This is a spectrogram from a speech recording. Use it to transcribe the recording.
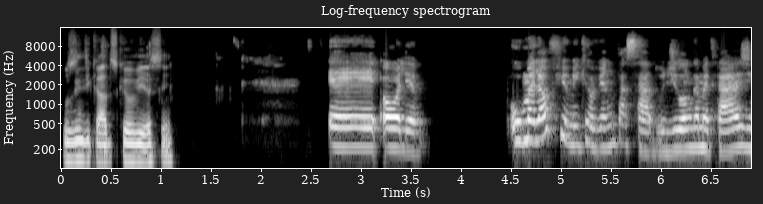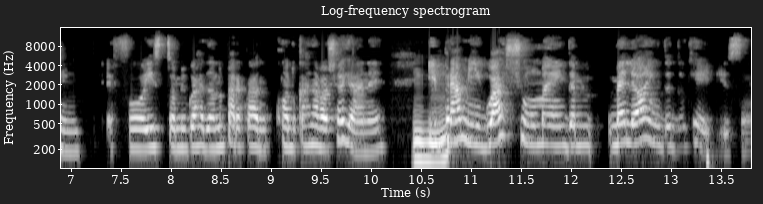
os indicados que eu vi assim. É, olha, o melhor filme que eu vi ano passado de longa-metragem foi Estou Me Guardando para quando o carnaval chegar, né? Uhum. E para mim, Guaxuma é ainda melhor ainda do que ele, assim.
